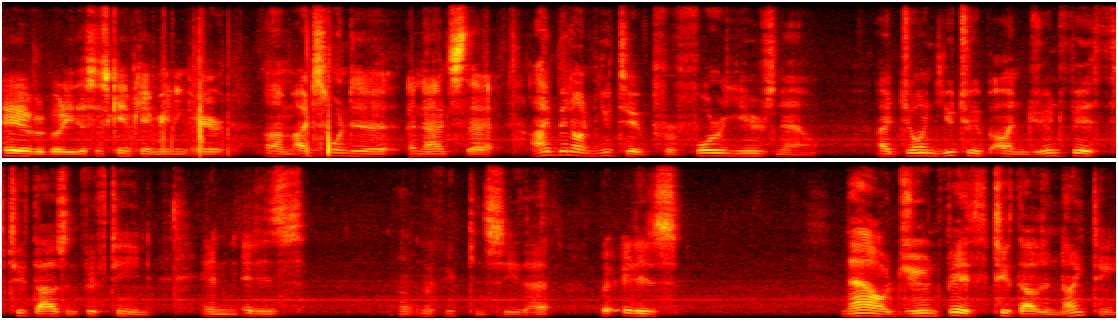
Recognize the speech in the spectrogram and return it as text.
Hey everybody, this is CamCam Haning here. Um, I just wanted to announce that I've been on YouTube for four years now. I joined YouTube on June 5th, 2015, and it is, I don't know if you can see that, but it is now June 5th, 2019,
